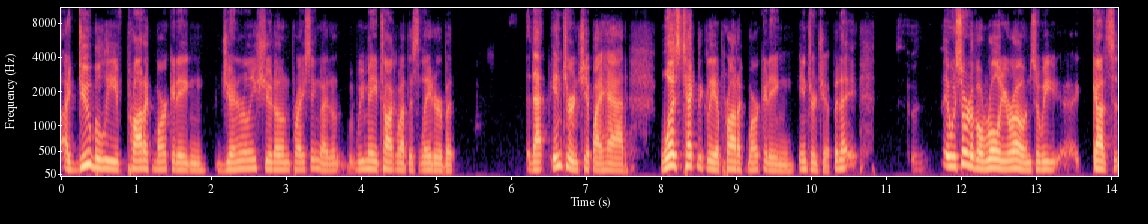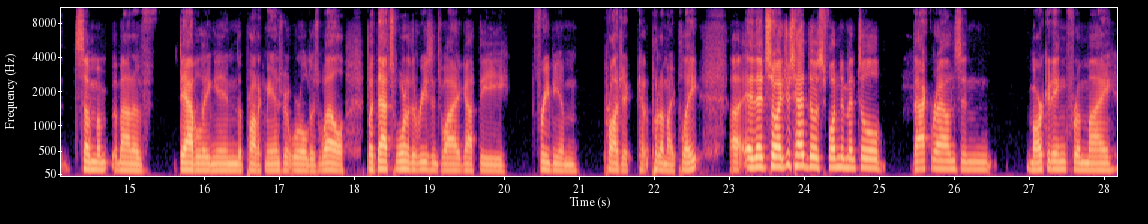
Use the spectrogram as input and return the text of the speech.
I do believe product marketing generally should own pricing. I don't we may talk about this later, but that internship I had was technically a product marketing internship. And I, it was sort of a roll your own. So we got some amount of dabbling in the product management world as well. But that's one of the reasons why I got the freemium project kind of put on my plate. Uh, and then so I just had those fundamental backgrounds in marketing from my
